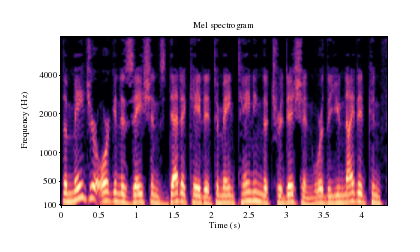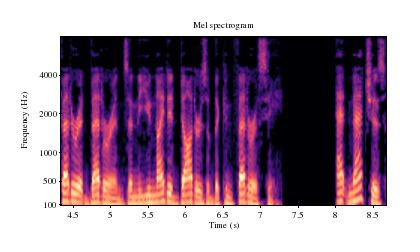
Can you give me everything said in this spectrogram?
The major organizations dedicated to maintaining the tradition were the United Confederate Veterans and the United Daughters of the Confederacy. At Natchez,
